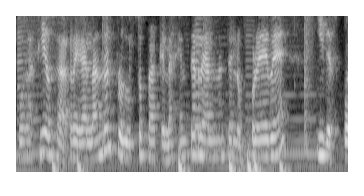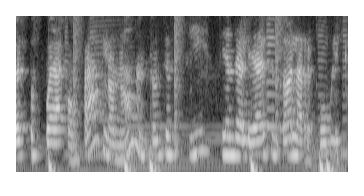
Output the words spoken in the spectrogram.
pues así, o sea, regalando el producto para que la gente realmente lo pruebe y después pues pueda comprarlo, ¿no? Entonces sí, sí, en realidad es en toda la República.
